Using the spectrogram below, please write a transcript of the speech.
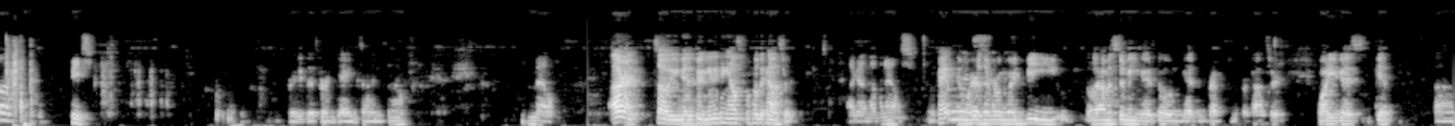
Bug. Peace. Great, that's for gang signs now. Metal. Alright, so you guys doing anything else before the concert? I got nothing else. Okay, and where's everyone going to be? Well, I'm assuming you guys go and get prepped for concert. While you guys get uh,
